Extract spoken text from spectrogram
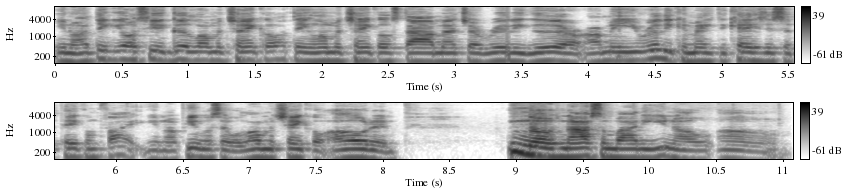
you know, I think you'll see a good Lomachenko. I think Lomachenko style matchup really good. I mean, you really can make the case it's a pick 'em fight. You know, people say, well, Lomachenko old and you know, now somebody, you know, um,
